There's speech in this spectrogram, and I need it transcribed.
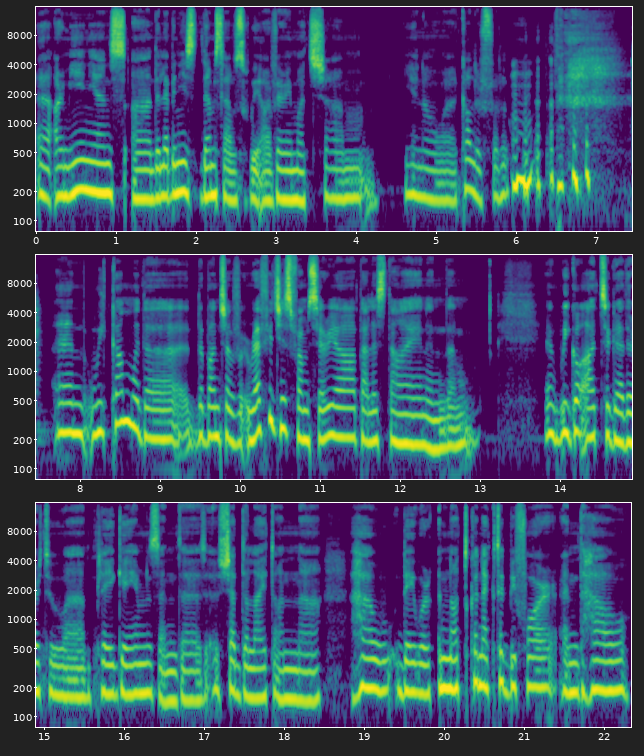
uh, Armenians. Uh, the Lebanese themselves, we are very much, um, you know, uh, colorful. And we come with a the bunch of refugees from Syria, Palestine, and um, And we go out together to uh, play games and uh, shed the light on uh, how they were not connected before and how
